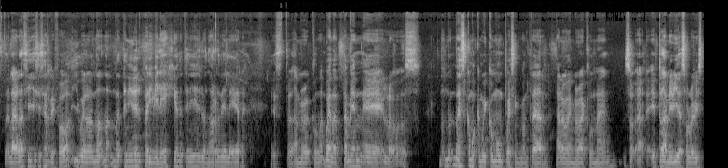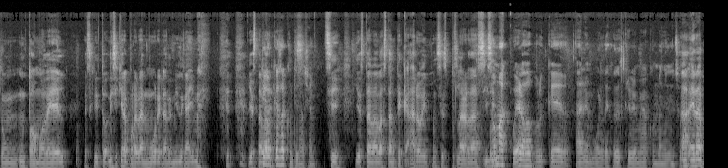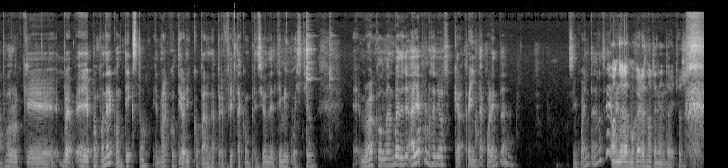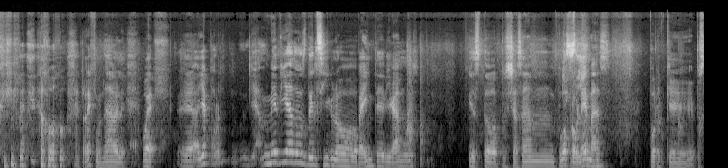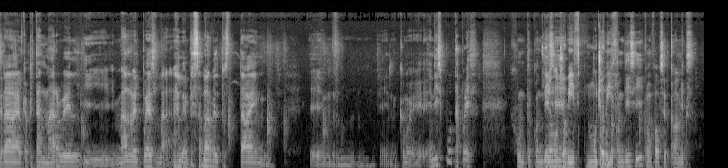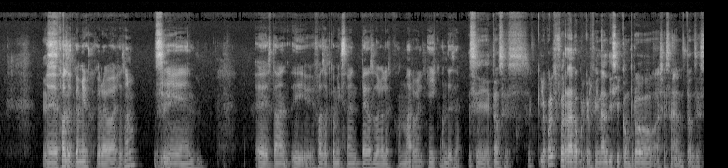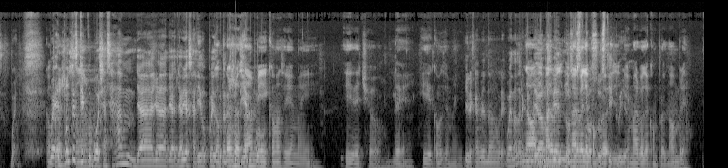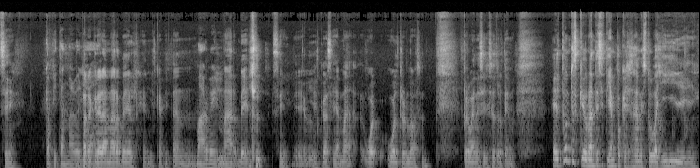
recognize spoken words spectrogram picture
La verdad sí, sí se rifó. Y bueno, no, no, no he tenido el privilegio, no he tenido el honor de leer esto, a Miracle Man. Bueno, también eh, los... No, no- es como que muy común pues encontrar algo de Miracle Man. Ah, en toda mi vida solo he visto un tomo de él escrito, ni siquiera por Alan Moore, era de Neil Gaiman. y estaba... Creo que es la continuación. Sí, y estaba bastante caro, entonces pues la verdad sí no sí. me acuerdo por qué Alan Moore dejó de escribir Miracle Man en el Ah, era porque, bueno, eh, para poner en contexto el marco teórico para la perfecta comprensión del tema en cuestión, eh, Miracle Man, bueno, ya- allá por los años, que era? ¿30, 40, 50? No sé. Cuando bueno. las mujeres no tenían derechos. Refunable. Bueno, eh, allá por ya mediados del siglo XX, digamos, esto, pues Shazam tuvo problemas porque pues era el Capitán Marvel y Marvel, pues la, la empresa Marvel, pues estaba en, en, en como en disputa, pues, junto con Quiero DC. mucho beef, mucho junto beef. con DC y con Fawcett Comics. Eh, Fawcett Comics a Shazam. Sí. Y el, eh, estaban, y Fawcett Comics estaba en pedos legales con Marvel y con DC. Sí, entonces, lo cual fue raro porque al final DC compró a Shazam, entonces, bueno. Compró Bueno, el a punto es que como Shazam ya, ya, ya, ya había salido pues Compró durante un Shazam tiempo. y ¿cómo se llama? Y Y de hecho, le. Y, ¿Cómo se llama? Y le cambió el nombre. Bueno, no le No, cambió, y más Marvel, bien y Marvel le compró, y, y Marvel le compró el nombre. Sí, Capitán Marvel. para ya- crear a Marvel, el capitán Marvel. Marvel, sí, el que se llama Wa- Walter Lawson. Pero bueno, ese es otro tema. El punto es que durante ese tiempo que Shazam estuvo allí,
